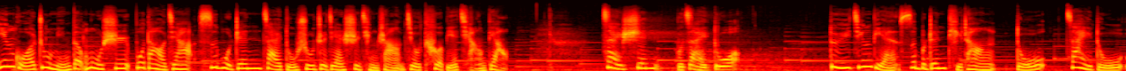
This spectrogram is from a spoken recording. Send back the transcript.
英国著名的牧师布道家斯布真在读书这件事情上就特别强调：在深不在多。对于经典，斯布真提倡读、再读、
